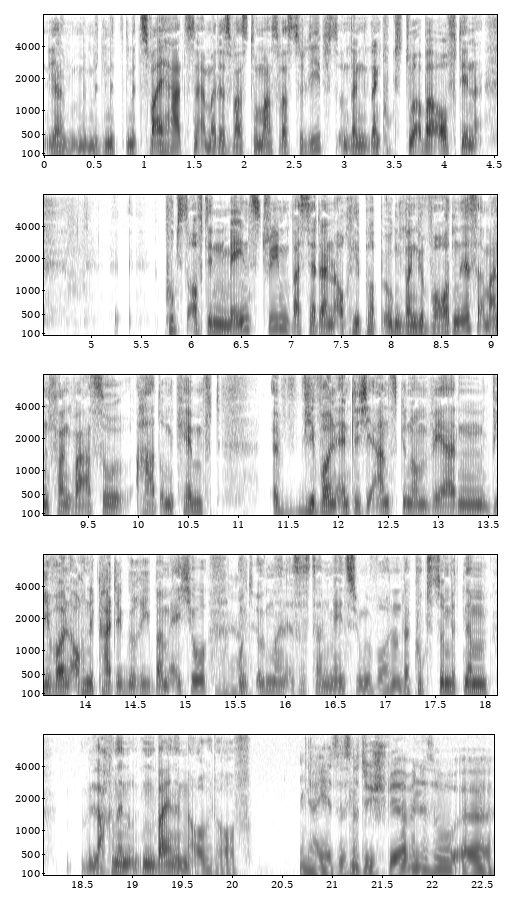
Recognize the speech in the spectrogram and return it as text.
ja mit, mit, mit zwei Herzen. Einmal das, was du machst, was du liebst, und dann, dann guckst du aber auf den guckst auf den Mainstream, was ja dann auch Hip-Hop irgendwann geworden ist. Am Anfang war es so hart umkämpft. Äh, Wir wollen endlich ernst genommen werden. Wir wollen auch eine Kategorie beim Echo. Und irgendwann ist es dann Mainstream geworden. Und da guckst du mit einem lachenden und einem weinenden Auge drauf. Ja, jetzt ist natürlich schwer, wenn du so äh,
